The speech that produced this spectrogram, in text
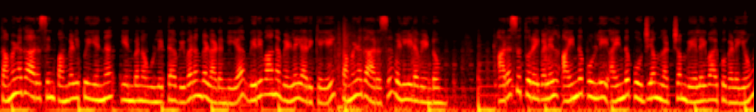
தமிழக அரசின் பங்களிப்பு என்ன என்பன உள்ளிட்ட விவரங்கள் அடங்கிய விரிவான வெள்ளை அறிக்கையை தமிழக அரசு வெளியிட வேண்டும். அரசு துறைகளில் ஐந்து புள்ளி ஐந்து பூஜ்ஜியம் லட்சம் வேலைவாய்ப்புகளையும்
